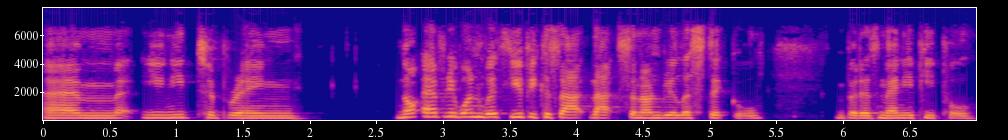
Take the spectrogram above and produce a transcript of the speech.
Um, you need to bring not everyone with you because that that's an unrealistic goal, but as many people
